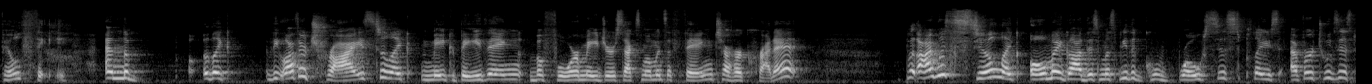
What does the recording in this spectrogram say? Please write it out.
filthy, and the like the author tries to like make bathing before major sex moments a thing to her credit. But I was still like, oh my god, this must be the grossest place ever to exist.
